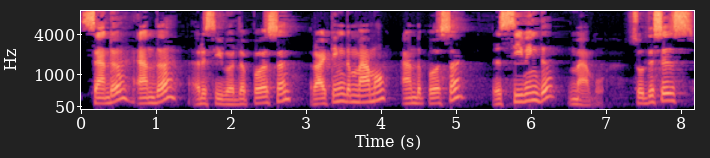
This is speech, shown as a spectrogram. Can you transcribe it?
sender and the receiver, the person writing the memo and the person receiving the memo. So this is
